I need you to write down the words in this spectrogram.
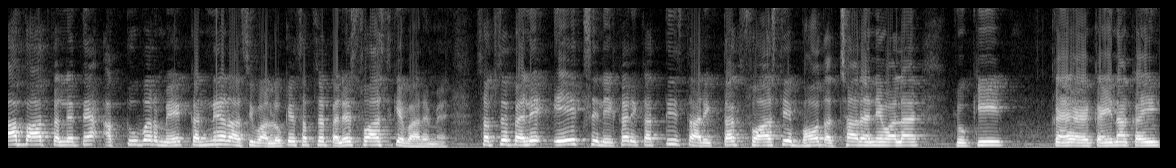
अब बात कर लेते हैं अक्टूबर में कन्या राशि वालों के सबसे पहले स्वास्थ्य के बारे में। सबसे पहले एक से लेकर इकतीस तारीख तक स्वास्थ्य बहुत अच्छा रहने वाला है, क्योंकि कहीं ना कहीं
